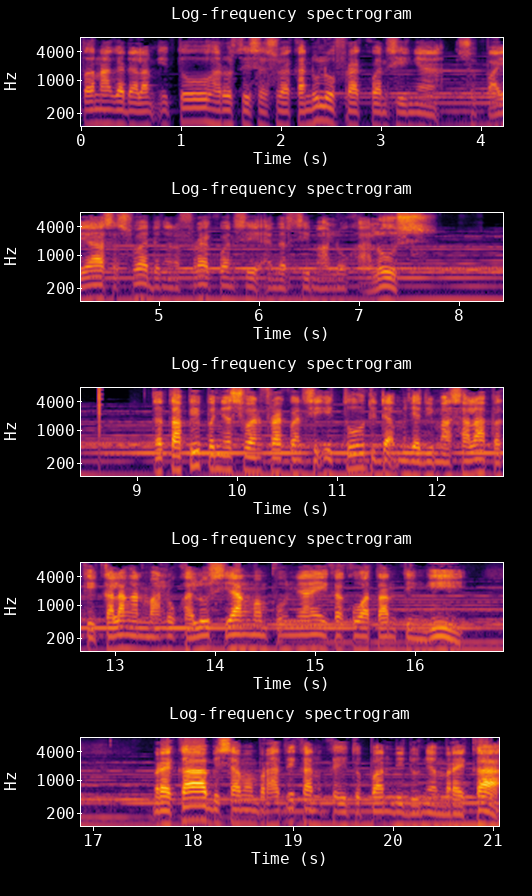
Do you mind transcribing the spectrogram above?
tenaga dalam itu harus disesuaikan dulu frekuensinya supaya sesuai dengan frekuensi energi makhluk halus. Tetapi penyesuaian frekuensi itu tidak menjadi masalah bagi kalangan makhluk halus yang mempunyai kekuatan tinggi. Mereka bisa memperhatikan kehidupan di dunia mereka,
